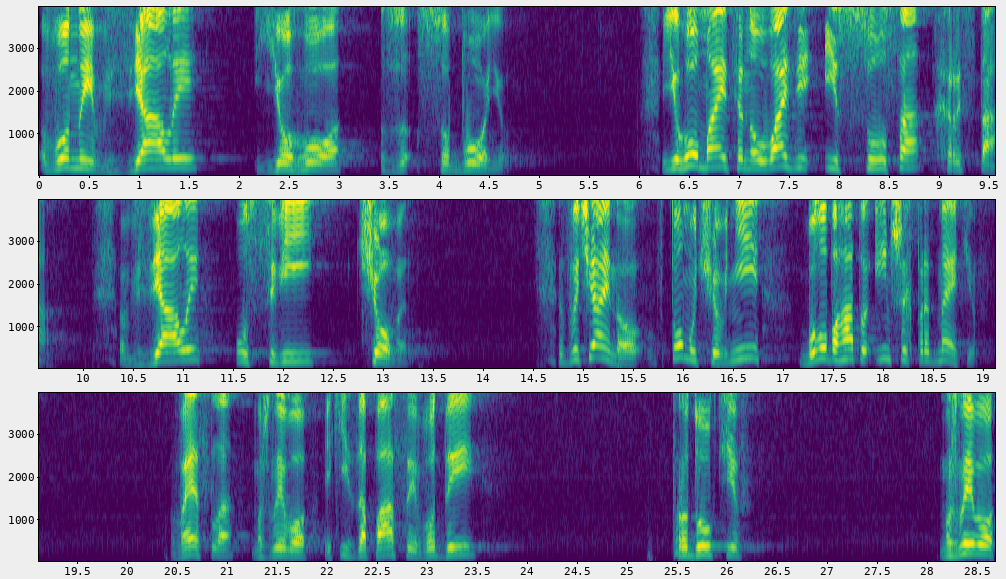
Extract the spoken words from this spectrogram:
вони взяли його з собою. Його мається на увазі Ісуса Христа. Взяли у свій човен. Звичайно, в тому човні було багато інших предметів. Весла, можливо, якісь запаси води, продуктів, можливо,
